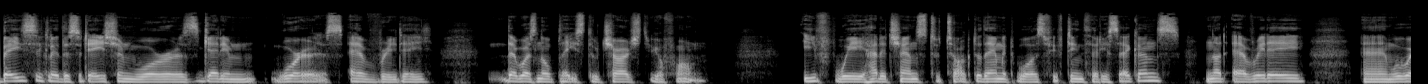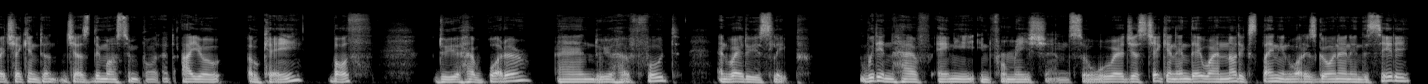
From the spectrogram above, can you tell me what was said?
Basically, the situation was getting worse every day. There was no place to charge your phone if we had a chance to talk to them, it was 15, 30 seconds, not every day. And we were checking just the most important. Are you okay? Both. Do you have water? And do you have food? And where do you sleep? We didn't have any information. So we were just checking and they were not explaining what is going on in the city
